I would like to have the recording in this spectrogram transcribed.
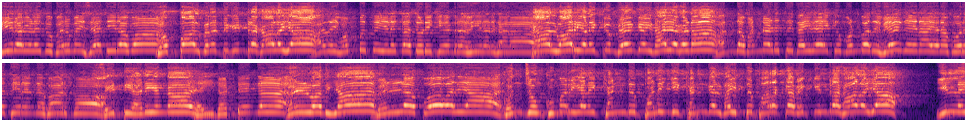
வீரர்களுக்கு பெருமை சேர்த்திடவா? கொம்பால் மிரட்டுகின்ற காளையா? அதை வம்புக்கு இழுக்க துடிக்கின்ற வீரர்களா? கால் வாரி அழைக்கும் வேங்கை நாயகனா? அந்த மண்ணெடுத்து கைதைக்கும் ஒன்பது வேங்கைனா என பொறுத்திருந்து பார்ப்பா சீட்டி அடியுங்கள். கை தட்டுங்க வெல்வது யார்? வெல்ல போவது யார்? கொஞ்சம் குமரிகளை கண்டு பளிங்கி கண்கள் வைத்து பறக்க வைக்கின்ற காளையா? இல்லை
